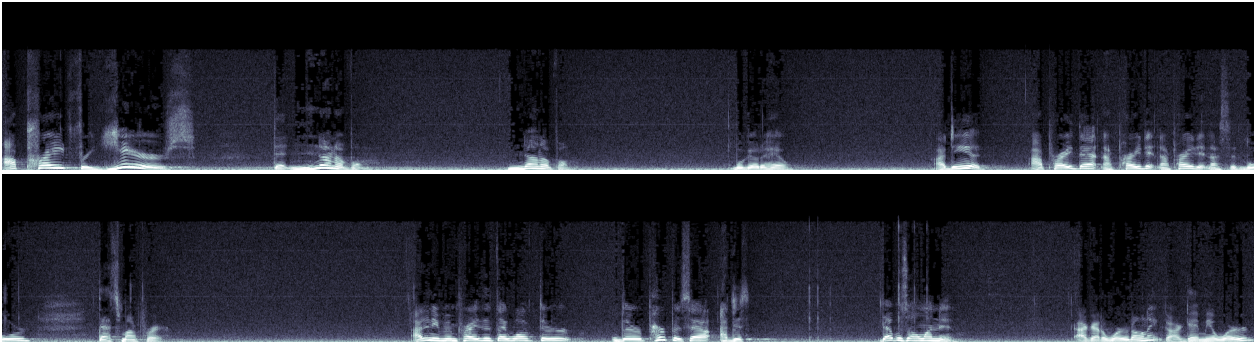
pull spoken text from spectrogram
I prayed for years that none of them, none of them will go to hell. I did. I prayed that and I prayed it and I prayed it and I said, Lord, that's my prayer. I didn't even pray that they walked their their purpose out. I just that was all I knew. I got a word on it. God gave me a word.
